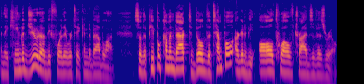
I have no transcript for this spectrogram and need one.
And they came to Judah before they were taken to Babylon. So the people coming back to build the temple are going to be all 12 tribes of Israel.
